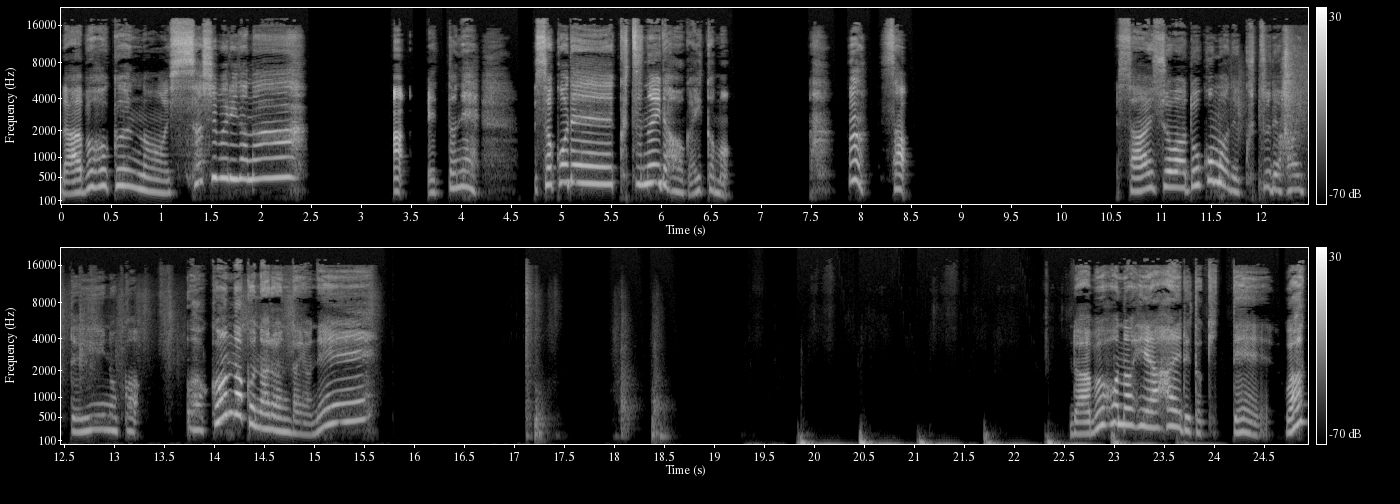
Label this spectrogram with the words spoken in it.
ラブホくんの久しぶりだな。あえっとねそこで靴脱いだ方がいいかも。うんそう。最初はどこまで靴で入っていいのかわかんなくなるんだよね。ラブホの部屋入るときってワク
